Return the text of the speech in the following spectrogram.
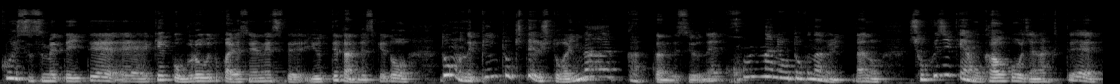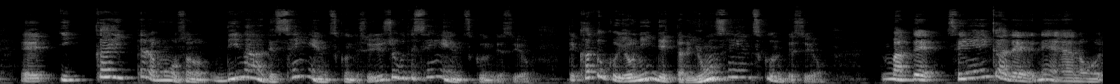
ごい進めていて、えー、結構ブログとか SNS で言ってたんですけど、どうもね、ピンと来てる人がいなかったんですよね。こんお得なのに。あの、食事券を買う方じゃなくて、えー、1回行ったらもうそのディナーで1000円つくんですよ。夕食で1000円つくんですよ。で、家族4人で行ったら4000円つくんですよ。まあ、で、1000円以下でね、あの、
